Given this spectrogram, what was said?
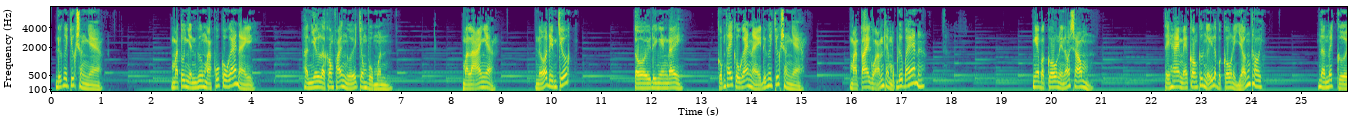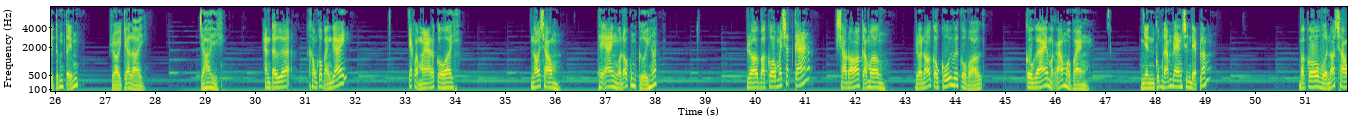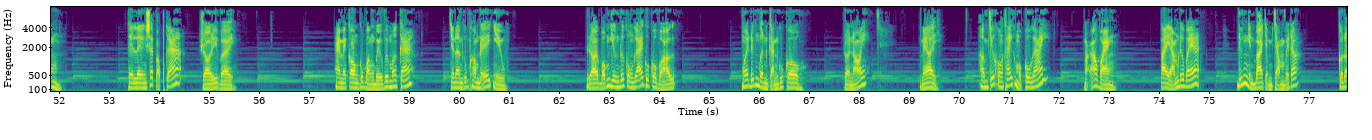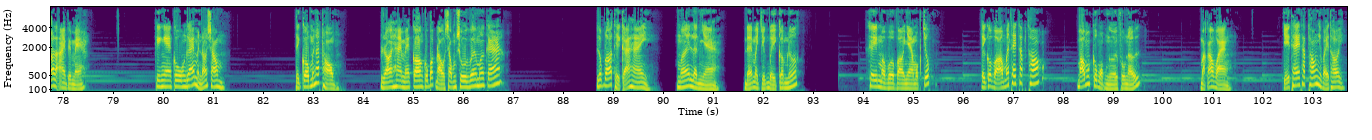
đứng ở trước sân nhà. Mà tôi nhìn gương mặt của cô gái này hình như là không phải người ở trong vùng mình. Mà lạ nha, nửa đêm trước tôi đi ngang đây cũng thấy cô gái này đứng ở trước sân nhà. Mà tay còn ẵm thêm một đứa bé nữa. Nghe bà cô này nói xong thì hai mẹ con cứ nghĩ là bà cô này giỡn thôi. Nên mới cười túm tỉm rồi trả lời: "Trời, anh Tư á không có bạn gái. Chắc là ma đó cô ơi." Nói xong thì ai ngồi đó cũng cười hết. Rồi bà cô mới xách cá, sau đó cảm ơn, rồi nói câu cuối với cô vợ. Cô gái mặc áo màu vàng, nhìn cũng đảm đang xinh đẹp lắm. Bà cô vừa nói xong thì liền xách bọc cá rồi đi về. Hai mẹ con cũng bận biểu với mớ cá, cho nên cũng không để ý nhiều. Rồi bỗng dưng đứa con gái của cô vợ mới đứng bên cạnh của cô, rồi nói: "Mẹ ơi, hôm trước con thấy có một cô gái mặc áo vàng, tay ẵm đứa bé, đứng nhìn ba chầm chầm vậy đó. Cô đó là ai vậy mẹ?" Khi nghe cô con gái mình nói xong, thì cô mới hết hồn. Rồi hai mẹ con cũng bắt đầu xong xuôi với mớ cá. Lúc đó thì cả hai mới lên nhà để mà chuẩn bị cơm nước. Khi mà vừa vào nhà một chút thì cô vợ mới thấy thấp thoáng bóng của một người phụ nữ mặc áo vàng. Chỉ thấy thấp thoáng như vậy thôi.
